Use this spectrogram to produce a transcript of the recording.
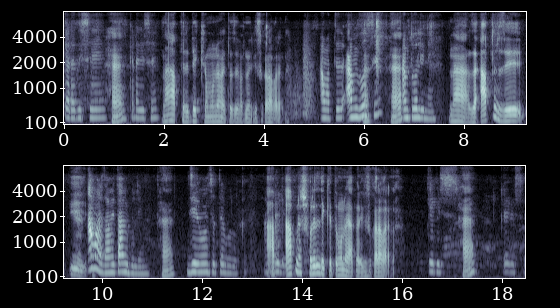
কেটা গেছে হ্যাঁ? কেটা গেছে না আপনার দেখে মনে হয়তো যে আপনার কিছু করা পারে না। আমার তো আমি বলছি? হ্যাঁ? আমি তো বলি নাই। না যে আপনার যে ই আমার আমি তো আমি বলিনি। হ্যাঁ? যে মন সাথে বলুক। আপ- বলি। আপনার শরীর দেখে তো মনে হয় আপনার কিছু করা পারে না কে কইছে হ্যাঁ কে কইছে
